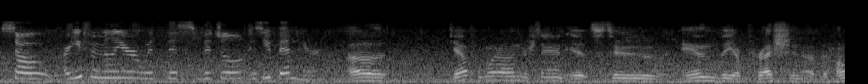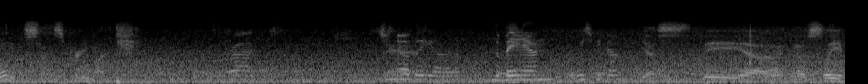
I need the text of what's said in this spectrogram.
So, are you familiar with this Vigil? Because you've been here. uh, yeah, from what I understand, it's to end the oppression of the homelessness, pretty much. Right. Do you know the uh, the ban that we speak of? Yes, the uh, no sleep,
